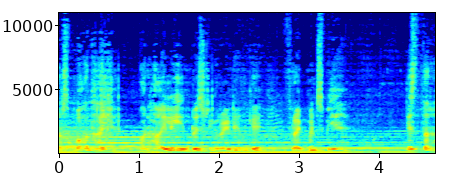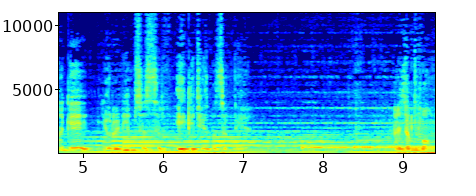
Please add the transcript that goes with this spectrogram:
रेडिएशन बहुत हाई हैं और हाईली इनरिच्ड यूरेनियम के फ्रेगमेंट्स भी हैं। इस तरह के यूरेनियम से सिर्फ़ एक ही चीज़ बन सकती है। एटम बॉम्ब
